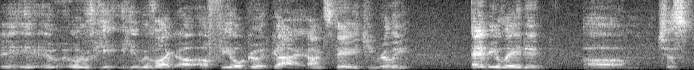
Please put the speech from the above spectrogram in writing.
It, it was he, he was like a, a feel-good guy on stage. He really emulated um, just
